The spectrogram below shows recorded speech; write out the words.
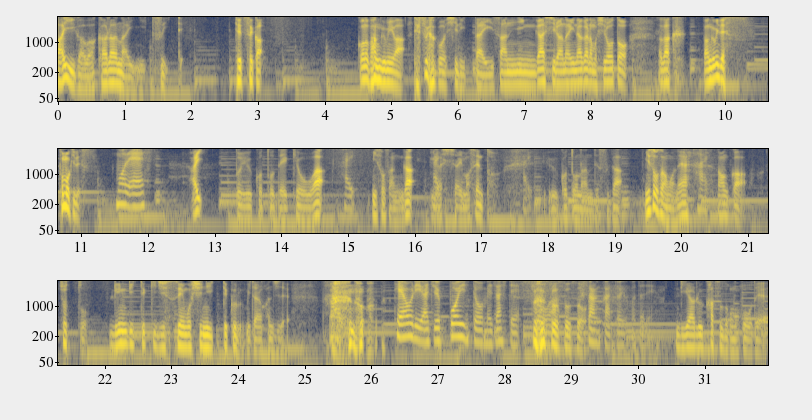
愛がわからないについて哲世家この番組は哲学を知りたい3人が知らないながらも知ろうとあがく番組ですともきですもうです。はいということで今日ははい。みそさんがいらっしゃいませんとはい。いうことなんですがみそさんはねはい。なんかちょっと倫理的実践をしに行ってくるみたいな感じではいあのテオリーは10ポイントを目指して、そうそうそうそう参加ということで。リアル活動の方で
